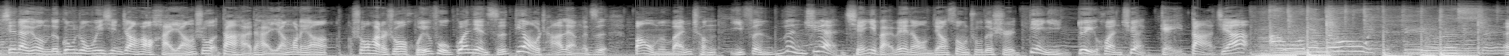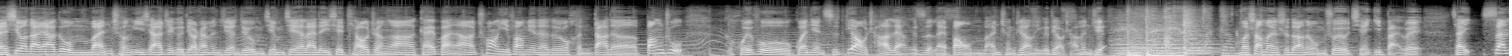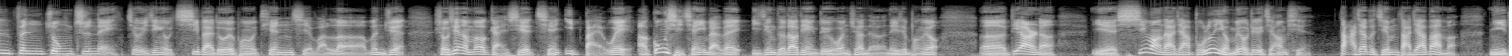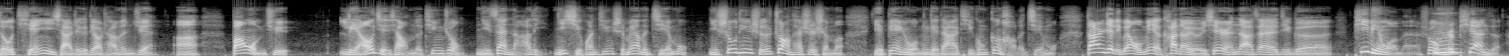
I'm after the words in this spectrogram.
现在给我们的公众微信账号“海洋说”，大海的海，阳光的阳，说话的说，回复关键词“调查”两个字，帮我们完成一份问卷。前一百位呢，我们将送出的是电影兑换券给大家。呃，希望大家给我们完成一下这个调查问卷，对我们节目接下来的一些调整啊、改版啊、创意方面呢，都有很大的帮助。回复关键词“调查”两个字来帮我们完成这样的一个调查问卷。那么上半时段呢，我们说有前一百位，在三分钟之内就已经有七百多位朋友填写完了问卷。首先呢，我们要感谢前一百位啊，恭喜前一百位已经得到电影兑换券的那些朋友。呃，第二呢，也希望大家不论有没有这个奖品。大家的节目大家办嘛，你都填一下这个调查问卷啊，帮我们去了解一下我们的听众你在哪里，你喜欢听什么样的节目，你收听时的状态是什么，也便于我们给大家提供更好的节目。当然，这里边我们也看到有一些人呢，在这个批评我们，说我们是骗子，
